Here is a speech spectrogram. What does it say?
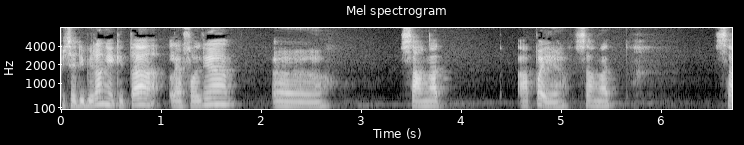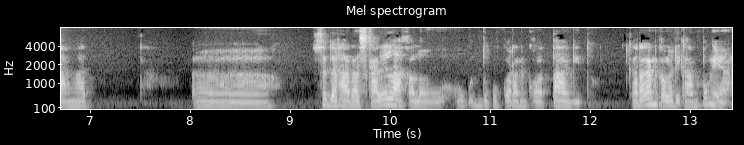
bisa dibilang ya kita levelnya uh, sangat apa ya sangat sangat uh, sederhana sekali lah kalau untuk ukuran kota gitu. Karena kan kalau di kampung ya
